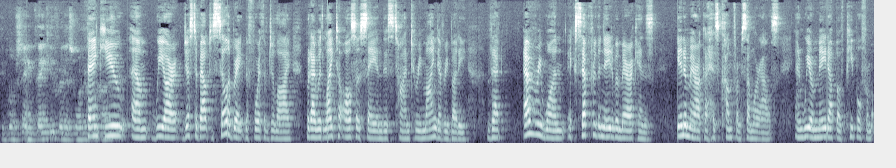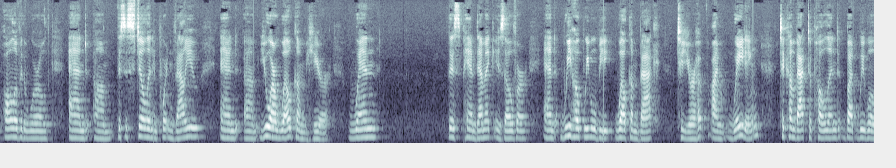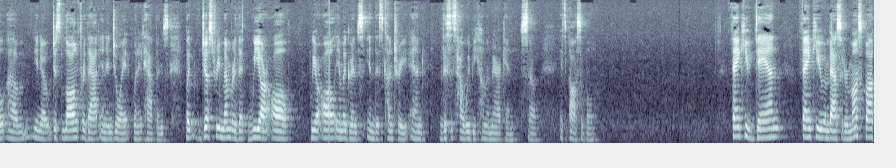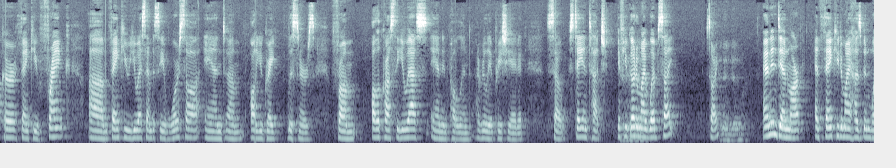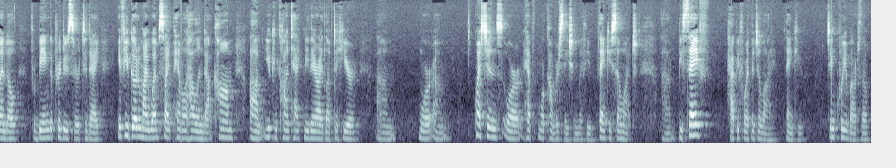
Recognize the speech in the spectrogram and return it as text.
People are saying thank you for this wonderful. Thank concert. you. Um, we are just about to celebrate the 4th of July, but I would like to also say in this time to remind everybody that everyone except for the Native Americans in America has come from somewhere else. And we are made up of people from all over the world. And um, this is still an important value. And um, you are welcome here when this pandemic is over. And we hope we will be welcomed back to Europe. I'm waiting to come back to Poland, but we will, um, you know, just long for that and enjoy it when it happens. But just remember that we are all we are all immigrants in this country, and this is how we become American. So it's possible. Thank you, Dan. Thank you, Ambassador Mosbacher. Thank you, Frank. Um, thank you, U.S. Embassy of Warsaw, and um, all you great listeners from all across the U.S. and in Poland. I really appreciate it. So stay in touch. If you go to my website, sorry? And in Denmark. and in Denmark. And thank you to my husband, Wendell, for being the producer today. If you go to my website, pamelahowland.com, um, you can contact me there. I'd love to hear um, more um, questions or have more conversation with you. Thank you so much. Um, be safe. Happy 4th of July. Thank you. Dziękuję bardzo.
